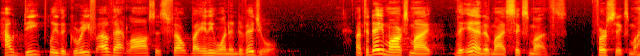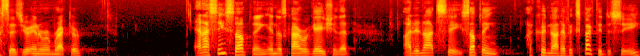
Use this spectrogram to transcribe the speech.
how deeply the grief of that loss is felt by any one individual. Now, today marks my, the end of my six months, first six months as your interim rector. And I see something in this congregation that I did not see, something I could not have expected to see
